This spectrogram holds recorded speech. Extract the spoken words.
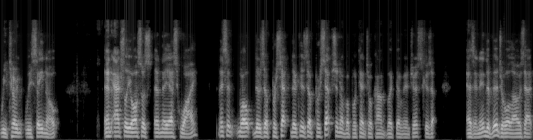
we turn, we say no, and actually also, and they ask why. I said, well, there's a percep- there's a perception of a potential conflict of interest because as an individual, I was at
